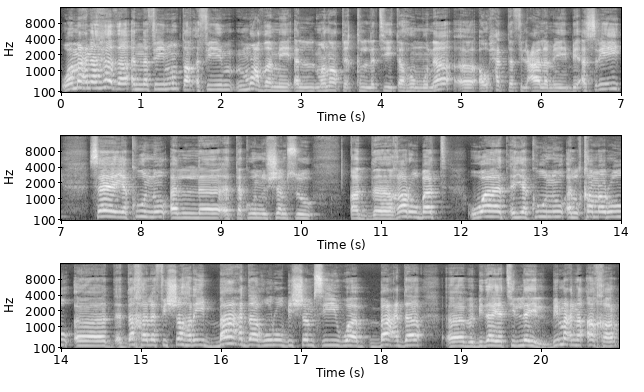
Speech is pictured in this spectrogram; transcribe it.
ومعنى هذا أن في منطق في معظم المناطق التي تهمنا آه، أو حتى في العالم بأسره سيكون تكون الشمس قد غربت ويكون القمر آه، دخل في الشهر بعد غروب الشمس وبعد آه، بداية الليل. بمعنى آخر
